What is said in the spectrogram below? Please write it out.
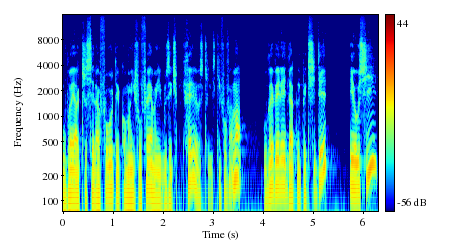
vous verrez à qui c'est la faute et comment il faut faire, et il vous expliquerait ce qu'il faut faire. Non, vous révélez de la complexité, et aussi,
